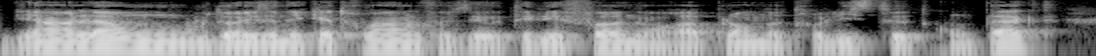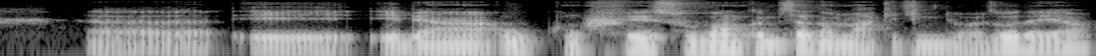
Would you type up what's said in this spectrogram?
eh bien là où dans les années 80, on le faisait au téléphone en rappelant notre liste de contacts, euh, et, et bien ou qu'on fait souvent comme ça dans le marketing de réseau d'ailleurs,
